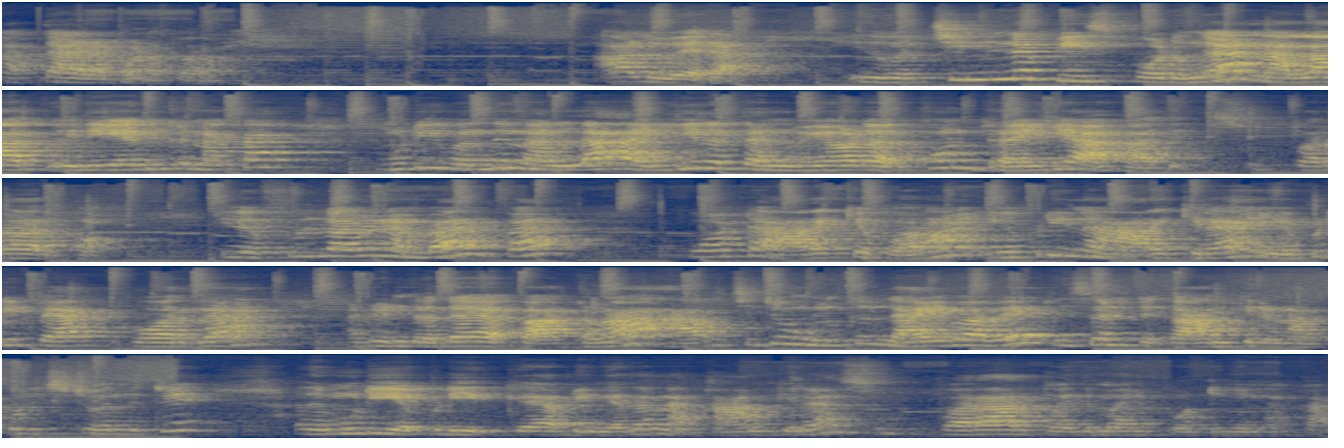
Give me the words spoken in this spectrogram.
கத்தாழை போட ஆலுவேரா இது ஒரு சின்ன பீஸ் போடுங்க. நல்லா இருக்கும். இது எதுக்குனாக்கா முடி வந்து நல்லா ஈரத்தன்மையோடு இருக்கும். ட்ரை ஆகாது. சூப்பராக இருக்கும். இதை ஃபுல்லாகவே நம்ம இப்போ போட்டு அரைக்க போகிறோம் எப்படி நான் அரைக்கிறேன்? எப்படி பேக் போடுறேன்? அப்படின்றத பார்க்கலாம். அரைச்சிட்டு உங்களுக்கு லைவாகவே ரிசல்ட் காமிக்கிறேன். நான் குளிச்சுட்டு வந்துட்டு அது முடி எப்படி இருக்குது அப்படிங்கிறத நான் காமிக்கிறேன். சூப்பராக இருக்கும் இது மாதிரி போட்டிங்கனாக்கா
